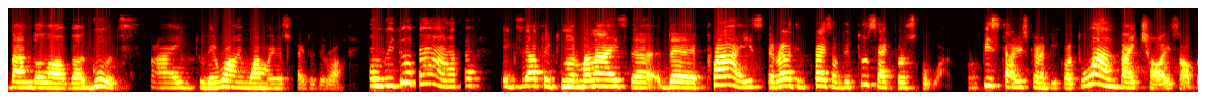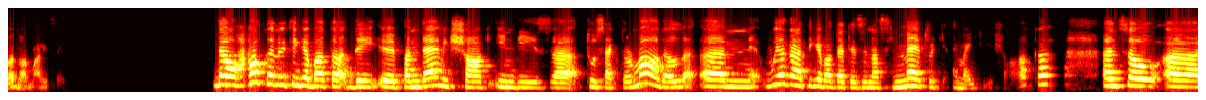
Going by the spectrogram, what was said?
bundle of uh, goods, phi to the rho and 1 minus phi to the rho. And we do that exactly to normalize the, the price, the relative price of the two sectors to 1. So P star is going to be equal to 1 by choice of a normalization. Now, how can we think about uh, the uh, pandemic shock in this uh, two-sector model? Um, we are going to think about that as an asymmetric MIT shock. And so uh,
